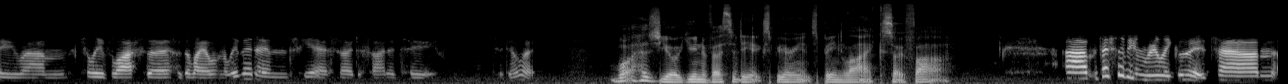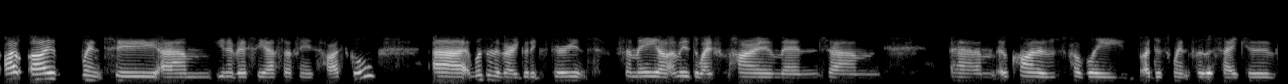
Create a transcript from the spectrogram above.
to um, to live life the the way I want to live it and yeah so I decided to to do it. What has your university experience been like so far? Um, it's actually been really good. Um, I, I, went to um, University of South High School. Uh, it wasn't a very good experience for me. I moved away from home and um, um, it kind of was probably I just went for the sake of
